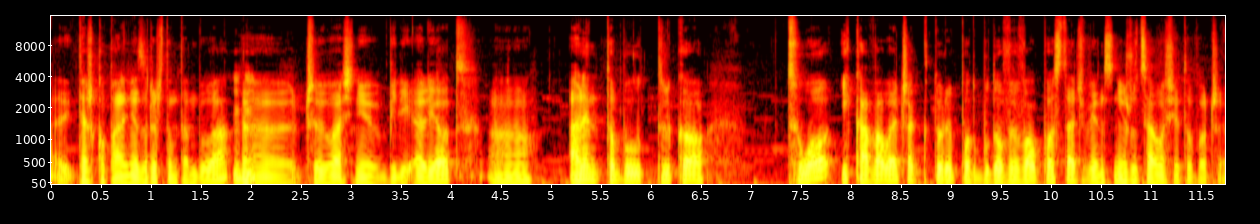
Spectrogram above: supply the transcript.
E, też kopalnia zresztą tam była, mhm. e, czy właśnie Billy Elliot, e, ale to był tylko tło i kawałeczek, który podbudowywał postać, więc nie rzucało się to w oczy.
